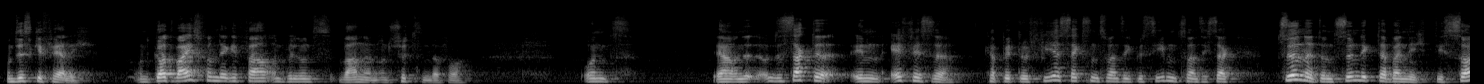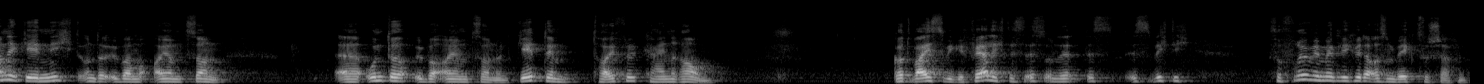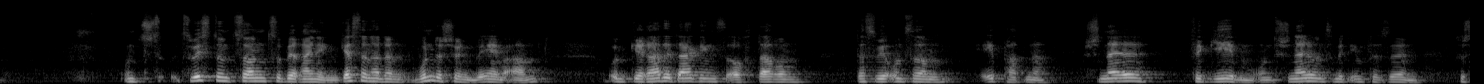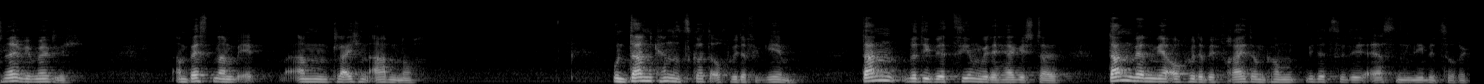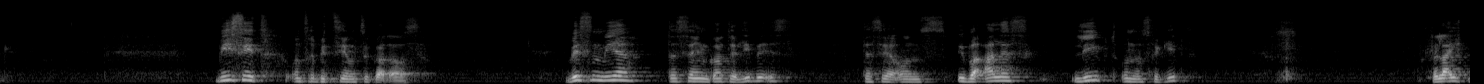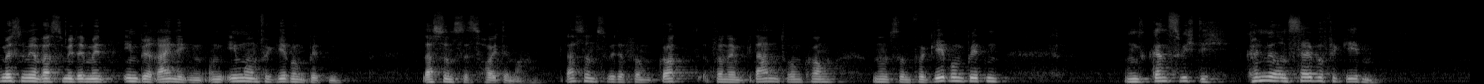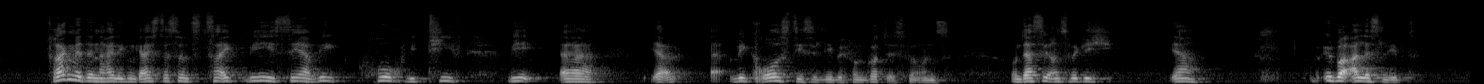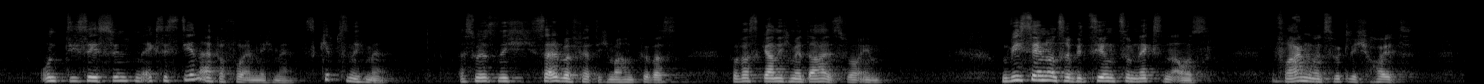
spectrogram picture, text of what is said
Und das ist gefährlich. Und Gott weiß von der Gefahr und will uns warnen und schützen davor. Und ja, und, und das sagt er in Epheser Kapitel 4, 26 bis 27, sagt, zürnet und sündigt dabei nicht. Die Sonne gehe nicht unter über eurem Zorn äh, unter über eurem Zorn und gebt dem Teufel keinen Raum. Gott weiß, wie gefährlich das ist und das ist wichtig, so früh wie möglich wieder aus dem Weg zu schaffen und Zwist und Zorn zu bereinigen. Gestern hat er einen wunderschönen WM-Abend und gerade da ging es auch darum, dass wir unserem Ehepartner schnell vergeben und schnell uns mit ihm versöhnen. So schnell wie möglich. Am besten am am gleichen Abend noch. Und dann kann uns Gott auch wieder vergeben. Dann wird die Beziehung wieder hergestellt. Dann werden wir auch wieder befreit und kommen wieder zu der ersten Liebe zurück. Wie sieht unsere Beziehung zu Gott aus? Wissen wir, dass er ein Gott der Liebe ist, dass er uns über alles liebt und uns vergibt? Vielleicht müssen wir was mit ihm bereinigen und ihm um Vergebung bitten. Lass uns das heute machen. Lass uns wieder von Gott, von dem Gnadenthron kommen und uns um Vergebung bitten. Und ganz wichtig, können wir uns selber vergeben. fragen wir den Heiligen Geist, dass er uns zeigt, wie sehr, wie hoch, wie tief, wie, äh, ja, wie groß diese Liebe von Gott ist für uns. Und dass er uns wirklich, ja, über alles liebt. Und diese Sünden existieren einfach vor ihm nicht mehr. Es gibt es nicht mehr. Dass wir uns nicht selber fertig machen für was, für was gar nicht mehr da ist vor ihm. Und wie sehen unsere Beziehungen zum Nächsten aus? Fragen wir uns wirklich heute,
